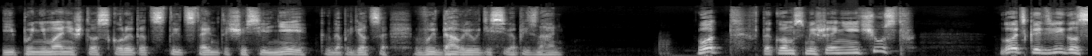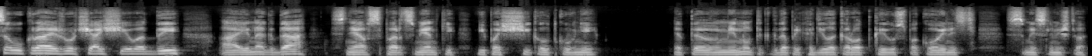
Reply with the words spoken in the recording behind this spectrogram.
И понимание, что скоро этот стыд станет еще сильнее, когда придется выдавливать из себя признание. Вот в таком смешении чувств Лодька двигался у края журчащей воды, а иногда, сняв спортсменки и по щиколотку в ней. Это в минуты, когда приходила короткая успокоенность с мыслями, что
